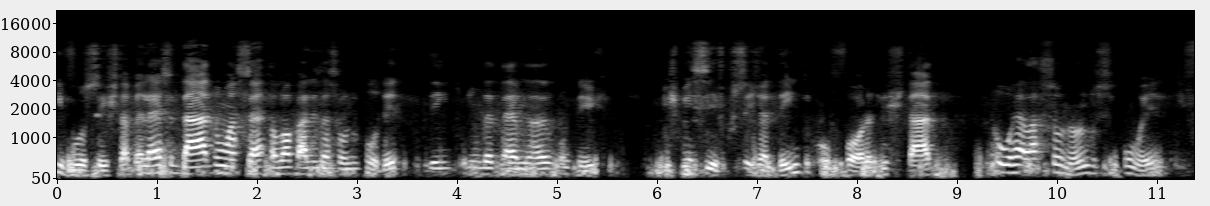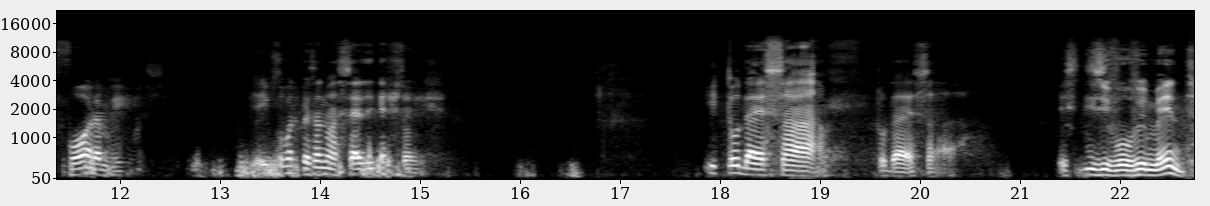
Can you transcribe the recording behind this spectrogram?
que você estabelece, dado uma certa localização do poder dentro de um determinado contexto específico, seja dentro ou fora do Estado, ou relacionando-se com ele de fora mesmo. E aí você pode pensar numa série de questões. E toda essa toda essa esse desenvolvimento,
